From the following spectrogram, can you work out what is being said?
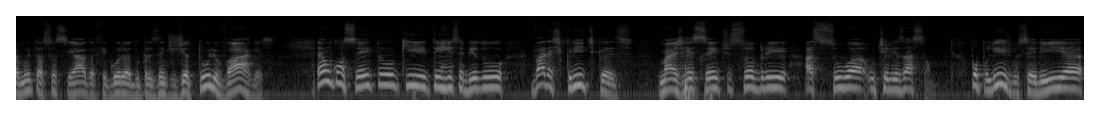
é muito associado à figura do presidente Getúlio Vargas, é um conceito que tem recebido várias críticas mais recentes sobre a sua utilização. Populismo seria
